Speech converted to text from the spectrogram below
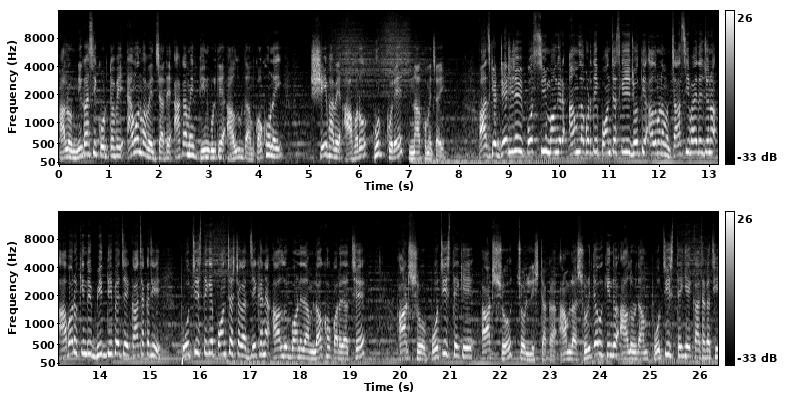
আলুর নিকাশি করতে হবে এমনভাবে যাতে আগামী দিনগুলিতে আলুর দাম কখনোই সেইভাবে আবারও হুট করে না কমে যায়। আজকের ডেট হিসেবে পশ্চিমবঙ্গের আমলাকোটাতে পঞ্চাশ কেজি জ্যোতি আলমানাম চাষি ভাইদের জন্য আবারও কিন্তু বৃদ্ধি পেয়েছে কাছাকাছি পঁচিশ থেকে পঞ্চাশ টাকা, যেখানে আলুর বনের দাম লক্ষ্য করা যাচ্ছে আটশো পঁচিশ থেকে আটশো চল্লিশ টাকা। আমলা শুরুতেও কিন্তু আলুর দাম পঁচিশ থেকে কাছাকাছি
